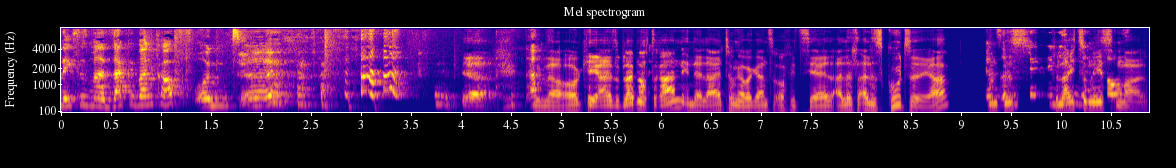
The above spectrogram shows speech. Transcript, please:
nächstes Mal Sack über den Kopf und. Ja. Genau, okay, also bleib noch dran in der Leitung, aber ganz offiziell. Alles, alles Gute, ja? und bis vielleicht zum nächsten Mal.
